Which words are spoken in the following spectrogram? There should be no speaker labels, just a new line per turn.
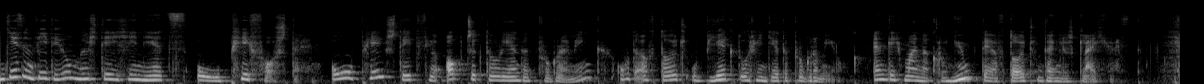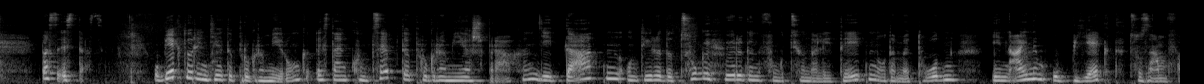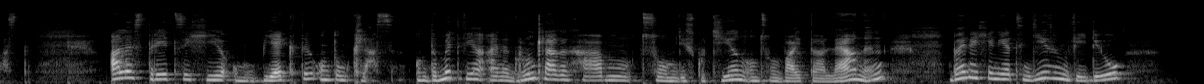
In diesem Video möchte ich Ihnen jetzt OOP vorstellen. OOP steht für Object Oriented Programming oder auf Deutsch Objektorientierte Programmierung. Endlich mein Akronym, der auf Deutsch und Englisch gleich heißt. Was ist das? Objektorientierte Programmierung ist ein Konzept der Programmiersprachen, die Daten und ihre dazugehörigen Funktionalitäten oder Methoden in einem Objekt zusammenfasst. Alles dreht sich hier um Objekte und um Klassen. Und damit wir eine Grundlage haben zum Diskutieren und zum Weiterlernen, werde ich Ihnen jetzt in diesem Video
